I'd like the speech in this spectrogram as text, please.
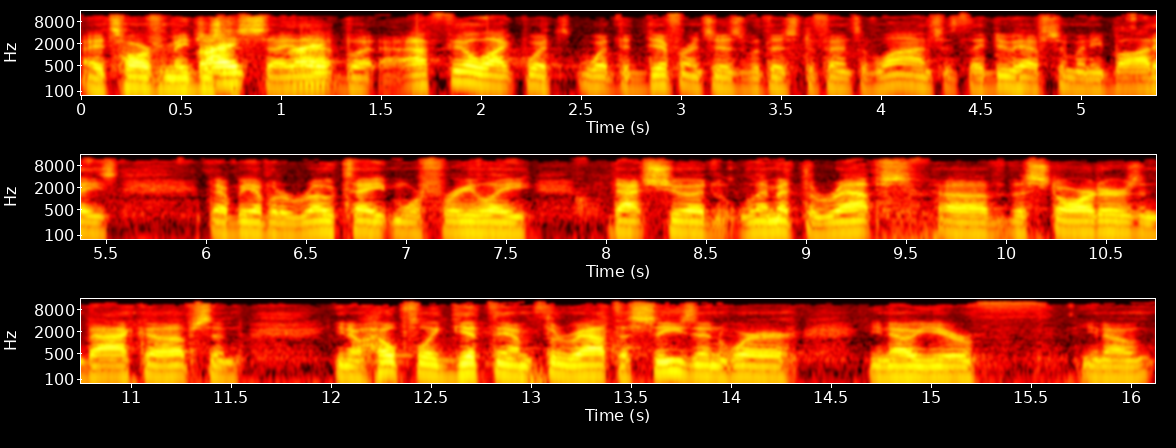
It's hard for me just Right, to say right. that, but I feel like what what the difference is with this defensive line, since they do have so many bodies, they'll be able to rotate more freely. That should limit the reps of the starters and backups, and you know, hopefully get them throughout the season where you know you're, you know,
